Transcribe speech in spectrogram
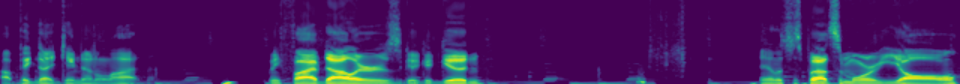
Oh, Big Night came down a lot. Twenty-five dollars. Good, good, good. Yeah, let's just put out some more y'all.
